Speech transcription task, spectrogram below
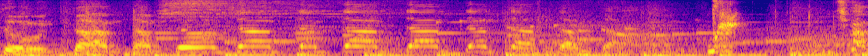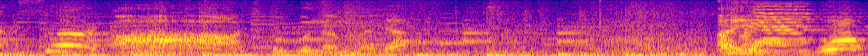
똠땀땀땀땀땀땀땀땀땀땀땀. 착설 아 저건 안 맞아? 아이고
